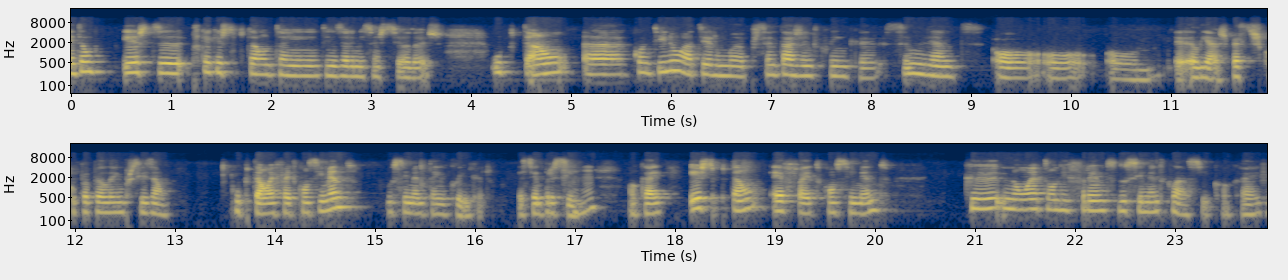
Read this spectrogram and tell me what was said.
então, este, porquê é que este botão tem, tem zero emissões de CO2? O botão continua a ter uma percentagem de clinker semelhante ao, ao, ao... Aliás, peço desculpa pela imprecisão. O botão é feito com cimento, o cimento tem clinker. É sempre assim, uhum. ok? Este betão é feito com cimento que não é tão diferente do cimento clássico, ok?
